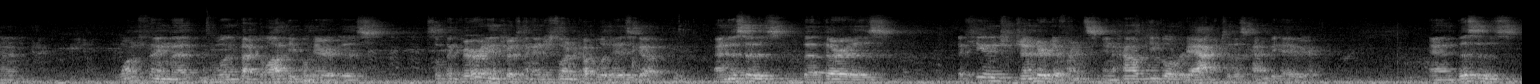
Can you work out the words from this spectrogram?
And one thing that will impact a lot of people here is something very interesting I just learned a couple of days ago. And this is that there is a huge gender difference in how people react to this kind of behavior. And this is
